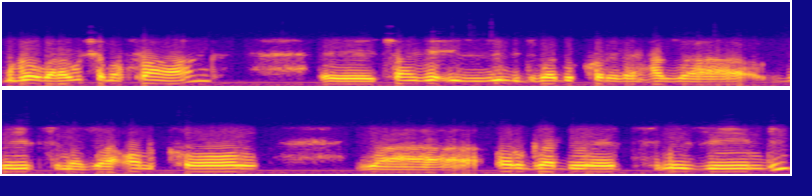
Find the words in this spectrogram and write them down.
mugabo baraguca amafaranga eh, canke izi zindi tuba dukorera nka za vitsi na za on call za all n'izindi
